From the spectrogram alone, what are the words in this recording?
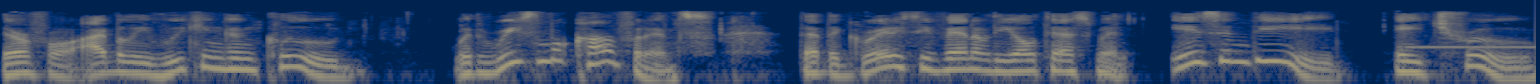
Therefore, I believe we can conclude with reasonable confidence that the greatest event of the Old Testament is indeed a true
